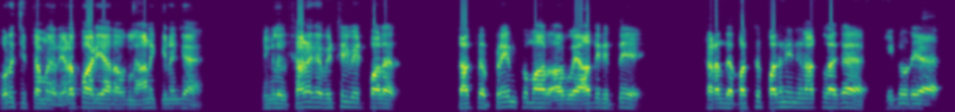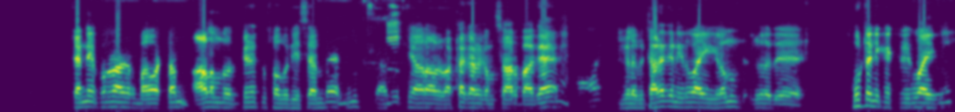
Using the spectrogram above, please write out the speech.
புரட்சி தமிழர் எடப்பாடியார் அவர்களின் ஆணைக்கிணங்க எங்களது கழக வெற்றி வேட்பாளர் டாக்டர் பிரேம்குமார் அவர்களை ஆதரித்து கடந்த பத்து பதினைந்து நாட்களாக எங்களுடைய சென்னை புறநகர் மாவட்டம் ஆலந்தூர் கிழக்கு பகுதியை சேர்ந்த நூற்றி அறுபத்தி ஆறாவது வட்டக்கழகம் சார்பாக எங்களது கழக நிர்வாகிகளும் எங்களது கூட்டணி கட்சி நிர்வாகிகள்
